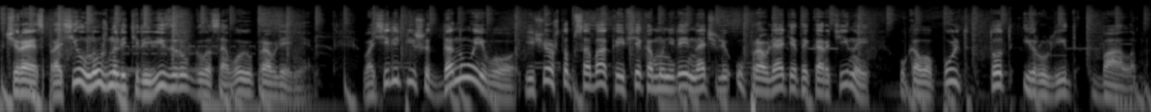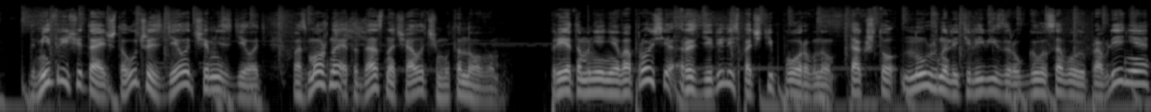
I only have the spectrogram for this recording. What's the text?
Вчера я спросил, нужно ли телевизору голосовое управление. Василий пишет, да ну его, еще чтоб собака и все, кому не лень, начали управлять этой картиной. У кого пульт, тот и рулит балом. Дмитрий считает, что лучше сделать, чем не сделать. Возможно, это даст начало чему-то новому. При этом мнения в вопросе разделились почти поровну, так что нужно ли телевизору голосовое управление,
